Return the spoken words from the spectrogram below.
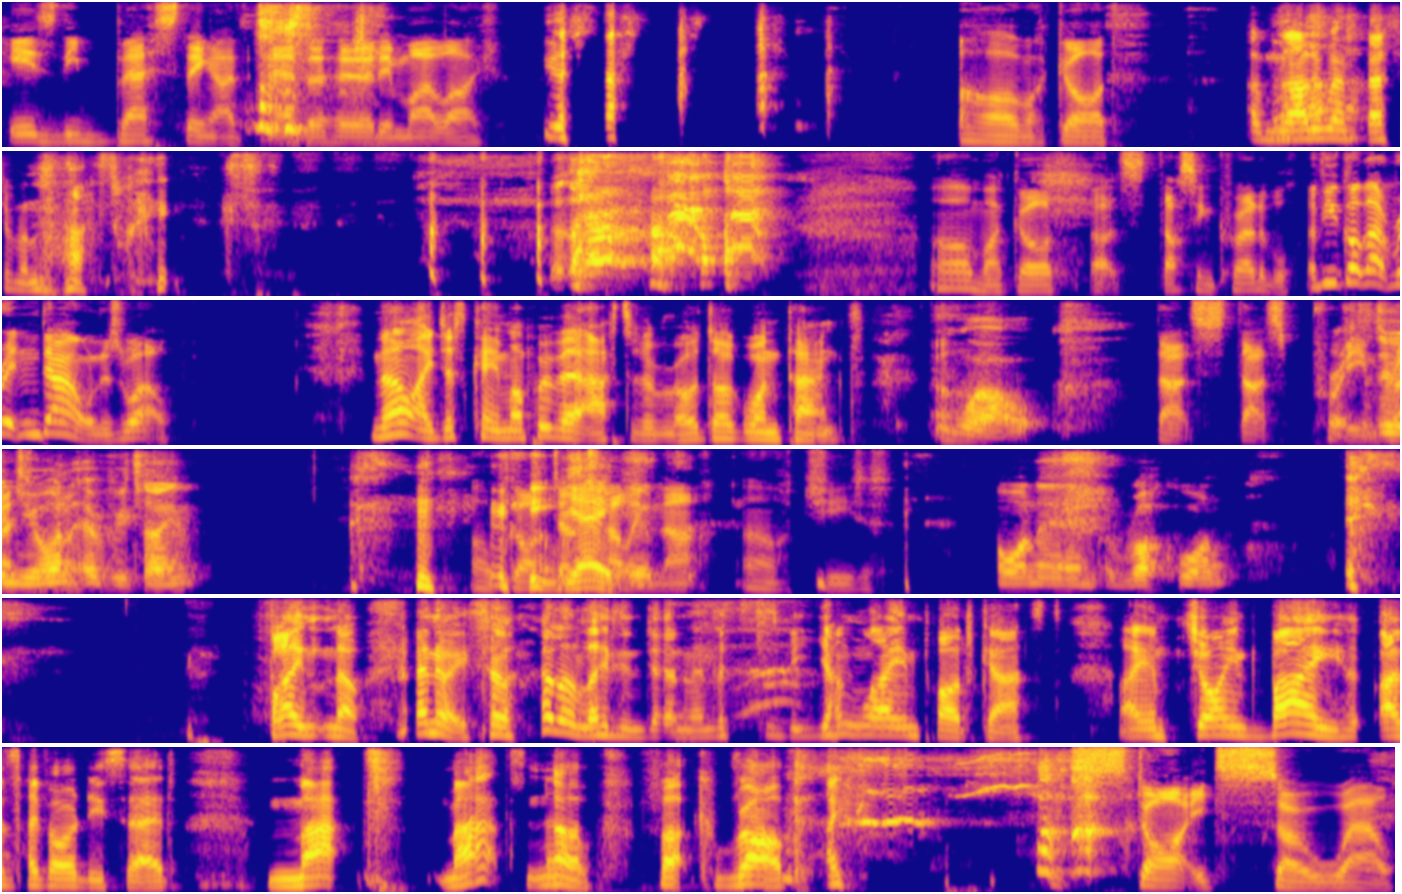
is the best thing I've ever heard in my life. Oh my god. I'm glad it went better than last week. Oh my god. That's that's incredible. Have you got that written down as well? No, I just came up with it after the Road Dog one tanked. wow. That's that's pretty Doing impressive. you one every time. Oh god, don't Yay. tell him that. Oh Jesus. I want um, a rock one. Fine, no. Anyway, so hello, ladies and gentlemen. This is the Young Lion podcast. I am joined by, as I've already said, Matt. Matt? No, fuck, Rob. I, It started so well.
